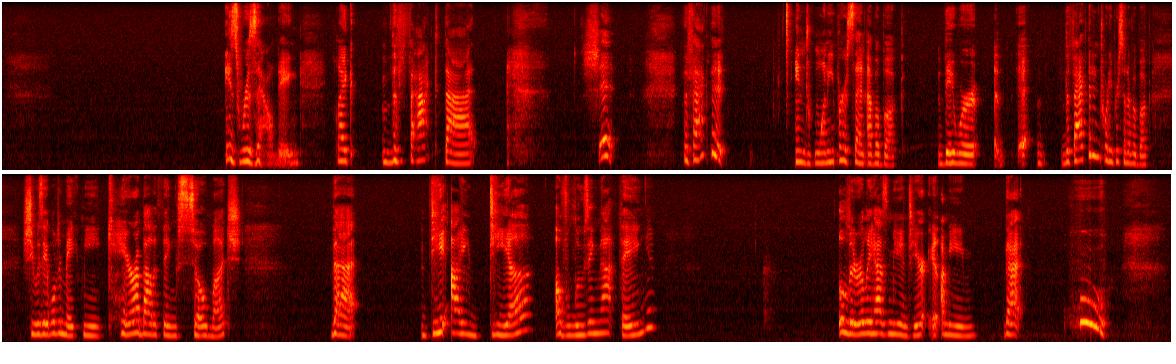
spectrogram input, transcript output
is resounding. Like, the fact that... Shit. The fact that in 20% of a book, they were... Uh, uh, the fact that in 20% of a book, she was able to make me care about a thing so much that the idea of losing that thing literally has me in tears. I mean, that, whew,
